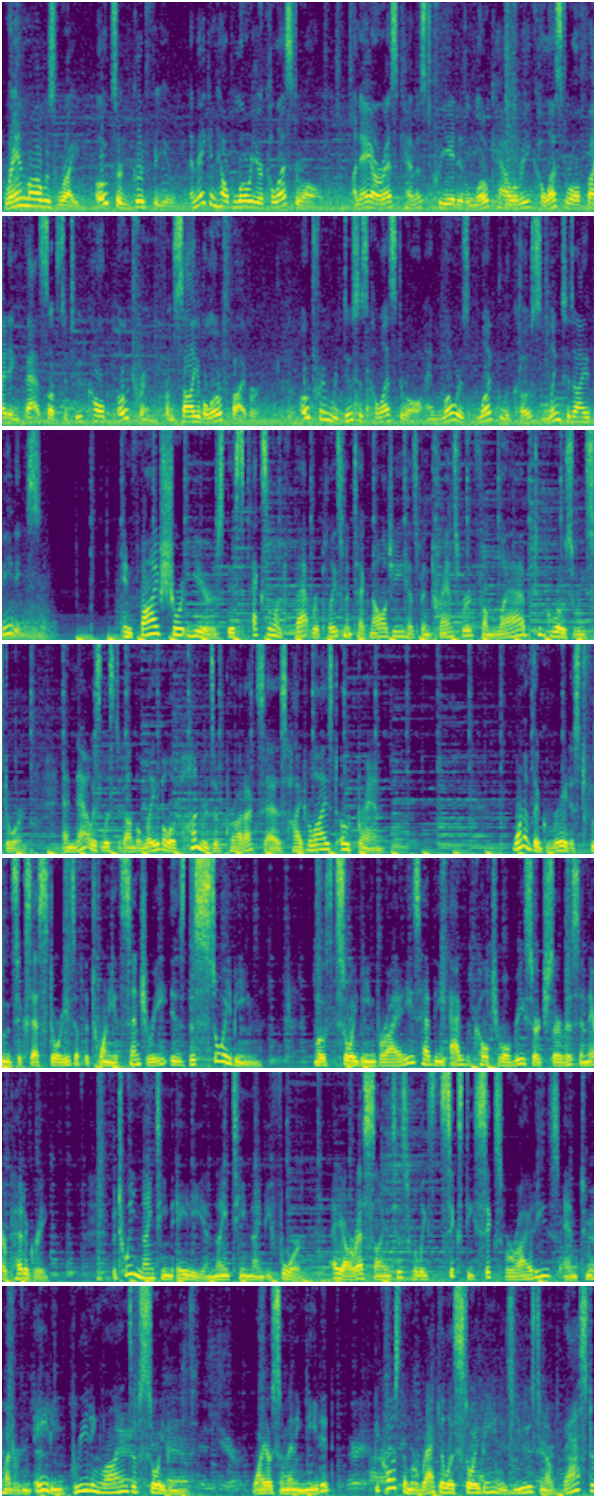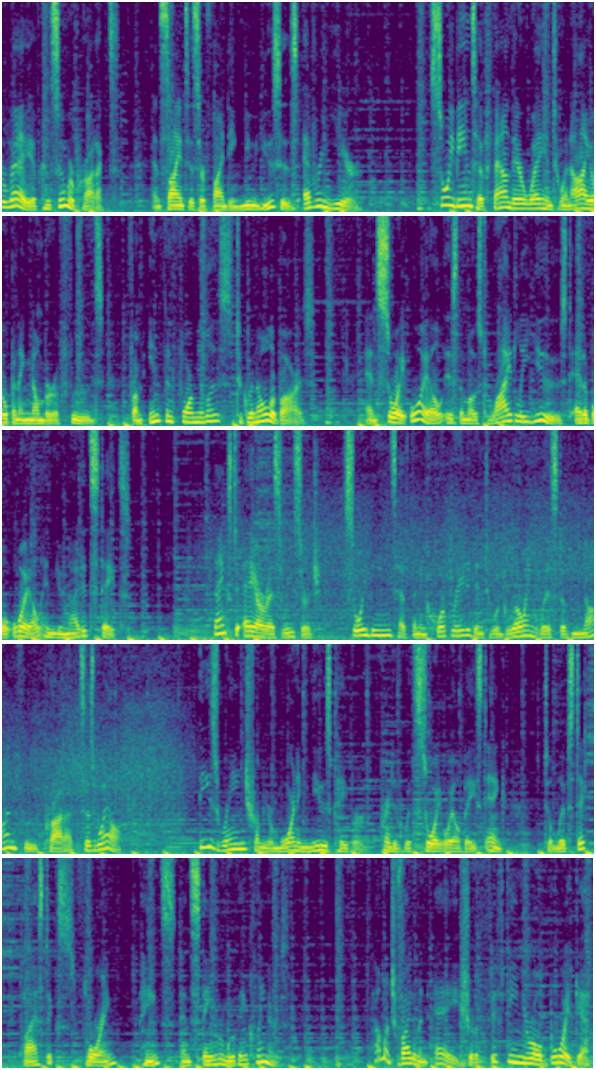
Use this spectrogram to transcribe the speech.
Grandma was right. Oats are good for you, and they can help lower your cholesterol. An ARS chemist created a low-calorie, cholesterol-fighting fat substitute called Oatrim from soluble oat fiber. Oatrim reduces cholesterol and lowers blood glucose linked to diabetes. In five short years, this excellent fat replacement technology has been transferred from lab to grocery store and now is listed on the label of hundreds of products as hydrolyzed oat bran. One of the greatest food success stories of the 20th century is the soybean. Most soybean varieties have the Agricultural Research Service in their pedigree. Between 1980 and 1994, ARS scientists released 66 varieties and 280 breeding lines of soybeans. Why are so many needed? Because the miraculous soybean is used in a vast array of consumer products, and scientists are finding new uses every year. Soybeans have found their way into an eye-opening number of foods, from infant formulas to granola bars. And soy oil is the most widely used edible oil in the United States. Thanks to ARS research, soybeans have been incorporated into a growing list of non-food products as well. These range from your morning newspaper, printed with soy oil-based ink, to lipstick, plastics, flooring, paints, and stain-removing cleaners. How much vitamin A should a 15-year-old boy get?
